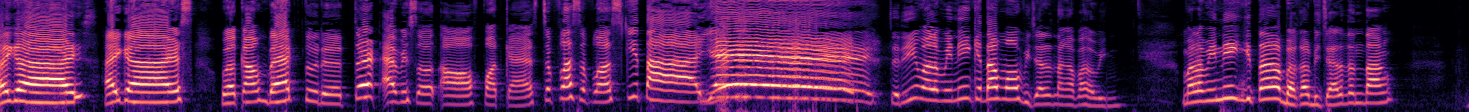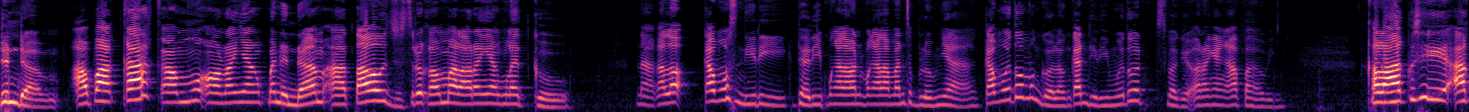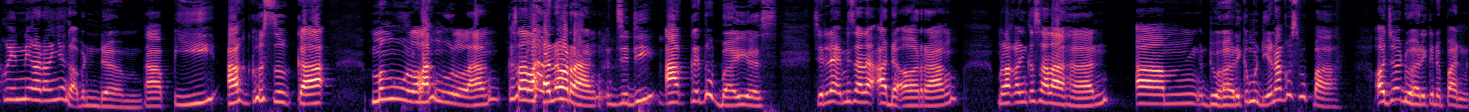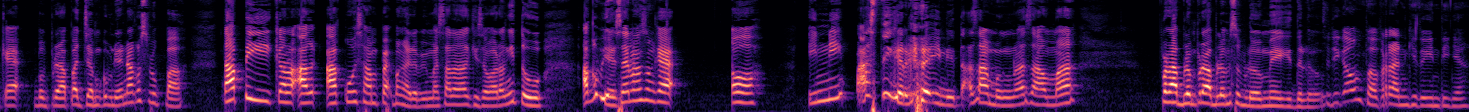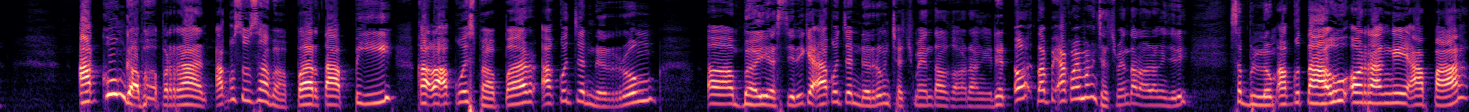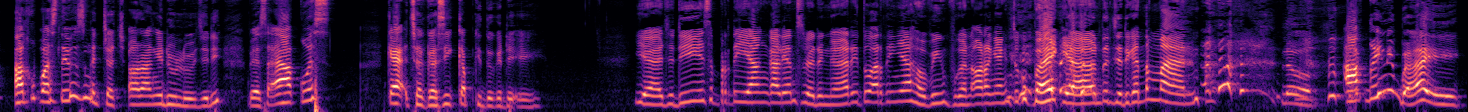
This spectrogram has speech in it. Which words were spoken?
Hai guys. Hai guys, welcome back to the third episode of podcast Ceplos Ceplos kita. Yeay! Jadi malam ini kita mau bicara tentang apa, Wing? Malam ini kita bakal bicara tentang dendam. Apakah kamu orang yang pendendam atau justru kamu malah orang yang let go? Nah, kalau kamu sendiri dari pengalaman-pengalaman sebelumnya, kamu tuh menggolongkan dirimu tuh sebagai orang yang apa, Wing? Kalau aku sih, aku ini orangnya nggak pendendam, tapi aku suka mengulang-ulang kesalahan orang. Jadi aku itu bias. Jadi like, misalnya ada orang melakukan kesalahan, um, dua hari kemudian aku lupa. Jadi dua hari ke depan, kayak beberapa jam kemudian aku lupa. Tapi kalau aku sampai menghadapi masalah lagi sama orang itu, aku biasanya langsung kayak, oh ini pasti gara-gara ini tak sambung sama problem-problem sebelumnya gitu loh. Jadi kamu baperan gitu intinya? Aku nggak baperan, aku susah baper. Tapi kalau aku is baper, aku cenderung uh, bias. Jadi kayak aku cenderung judgmental ke orangnya. Dan oh, tapi aku emang judgmental orangnya. Jadi sebelum aku tahu orangnya apa, aku pasti harus ngejudge orangnya dulu. Jadi biasanya aku is kayak jaga sikap gitu ke DE. Ya, jadi seperti yang kalian sudah dengar itu artinya Howing bukan orang yang cukup baik ya untuk jadikan teman. Loh, aku ini baik.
